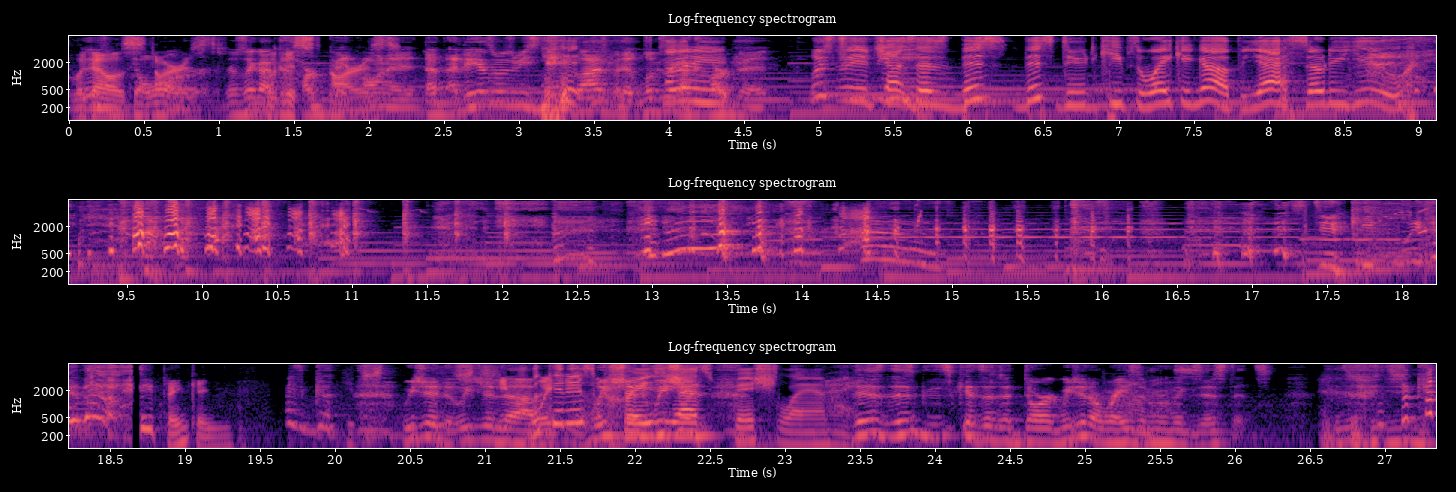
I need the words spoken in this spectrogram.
look at all the There's a door. stars. There's like a look at the carpet stars. on it. That, I think it's supposed to be stained glass, but it looks like Somebody- a carpet. What's Somebody TV? chat says this this dude keeps waking up. Yeah, so do you. this dude keeps waking up. What's he thinking? We should we should keep uh, Look at his we should, we crazy should, ass fish lamp. This this this kid's such a dork. We should erase him from existence. We should get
